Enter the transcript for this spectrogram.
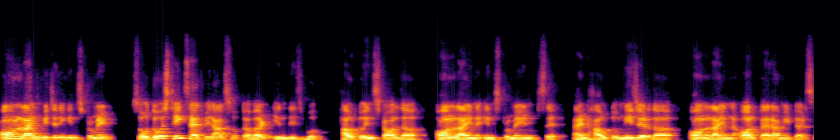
online measuring instrument. So those things has been also covered in this book, how to install the online instruments and how to measure the online all parameters.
